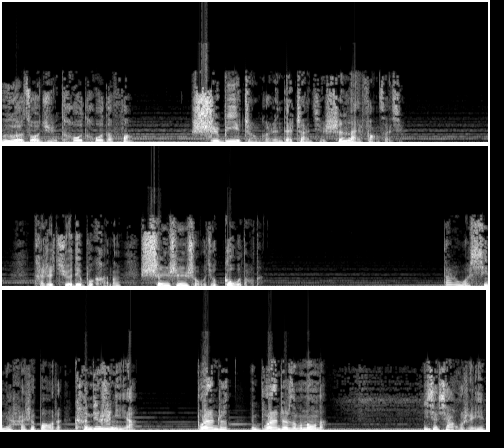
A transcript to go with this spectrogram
恶作剧偷偷的放，势必整个人得站起身来放才行。他是绝对不可能伸伸手就够到的，但是我心里还是抱着肯定是你呀，不然这不然这怎么弄的？你想吓唬谁呀？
